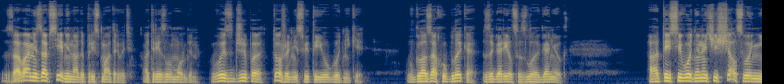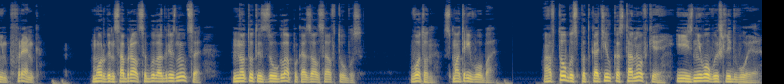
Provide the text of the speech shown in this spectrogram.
«За вами за всеми надо присматривать», — отрезал Морган. «Вы с джипа тоже не святые угодники». В глазах у Блэка загорелся злой огонек. «А ты сегодня начищал свой нимб, Фрэнк?» Морган собрался было огрызнуться, но тут из-за угла показался автобус. «Вот он, смотри в оба». Автобус подкатил к остановке, и из него вышли двое.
